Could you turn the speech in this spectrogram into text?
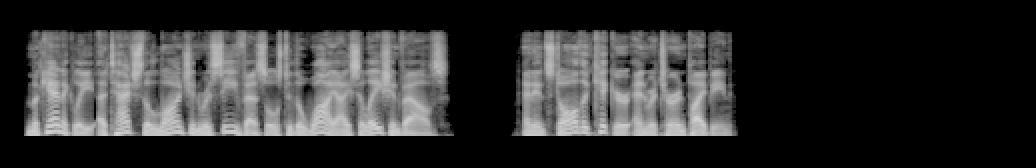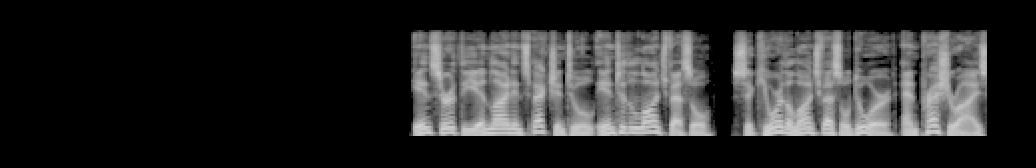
Mechanically attach the launch and receive vessels to the Y isolation valves and install the kicker and return piping. Insert the inline inspection tool into the launch vessel, secure the launch vessel door, and pressurize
